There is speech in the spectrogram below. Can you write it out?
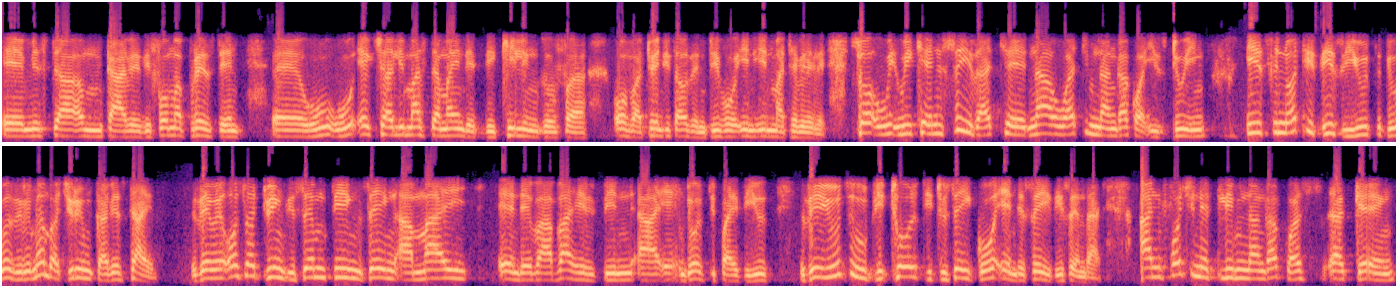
Uh, Mr. Mugabe, the former president, uh, who, who, actually masterminded the killings of uh, over 20,000 people in, in Matabele. So we, we can see that uh, now what Mnangagwa is doing is not these youth, because remember during Mugabe's time, they were also doing the same thing, saying, Am I and Baba have been uh, endorsed by the youth. The youth will be told to say, go and say this and that. Unfortunately, Mnangagwa's uh, gang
